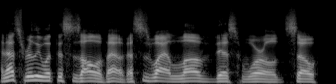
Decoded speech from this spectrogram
And that's really what this is all about. This is why I love this world. So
